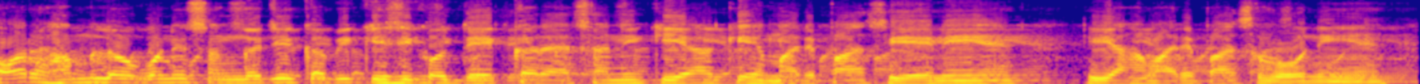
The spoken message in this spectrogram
और हम लोगों ने संगत जी कभी किसी को देखकर ऐसा नहीं किया कि हमारे पास ये नहीं है या हमारे पास वो नहीं है।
